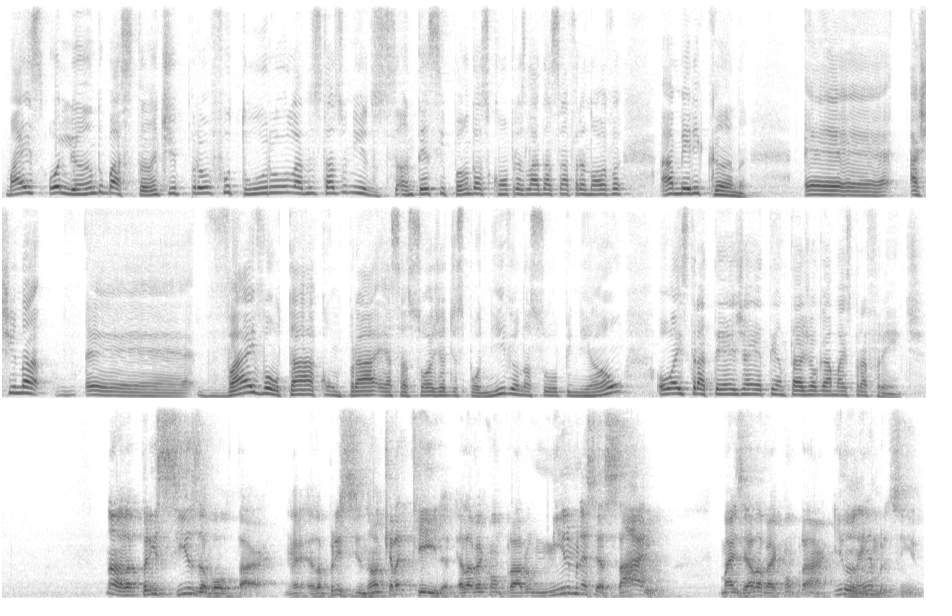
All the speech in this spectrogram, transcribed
mas olhando bastante para o futuro lá nos Estados Unidos, antecipando as compras lá da safra nova americana. É, a China é, vai voltar a comprar essa soja disponível, na sua opinião, ou a estratégia é tentar jogar mais para frente? Não, ela precisa voltar. Né? Ela precisa, não é que ela queira. Ela vai comprar o mínimo necessário, mas ela vai comprar. E uhum. lembre-se,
